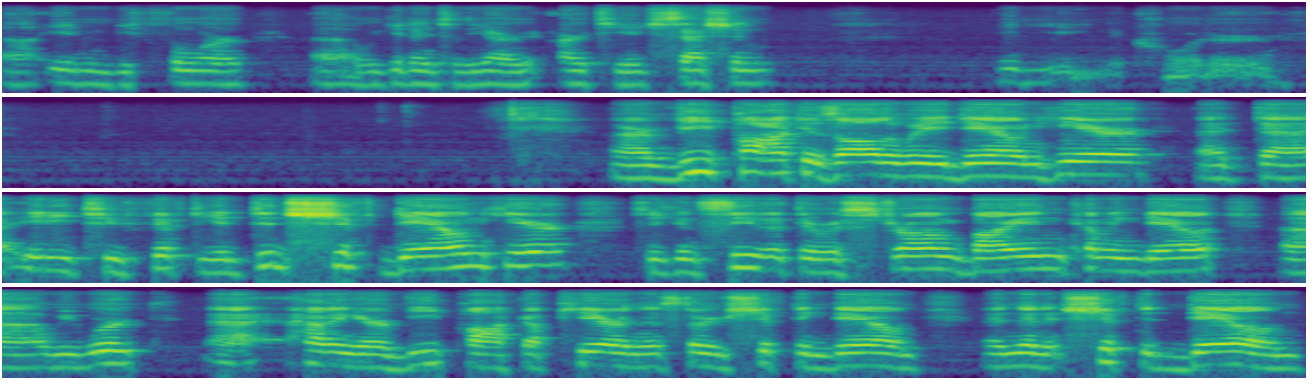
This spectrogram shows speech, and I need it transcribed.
uh, even before uh, we get into the R RTH session. 88 and a quarter. Our VPOC is all the way down here at uh, 82.50. It did shift down here, so you can see that there was strong buying coming down. Uh, we were uh, having our VPOC up here and then started shifting down and then it shifted down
